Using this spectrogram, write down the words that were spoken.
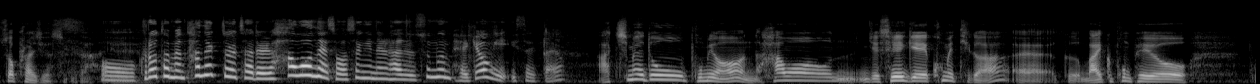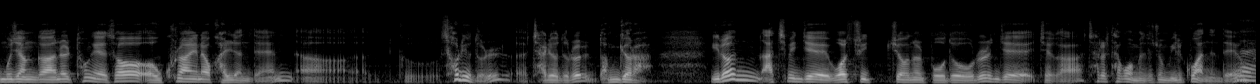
서프라이즈였습니다. 어, 예. 그렇다면 탄핵 절차를 하원에서 승인을 하는 숨은 배경이 있을까요? 아침에도 보면 하원 이제 세 개의 코미티가 에, 그 마이크 폼페이오 국무장관을 통해서 어, 우크라이나 관련된 어, 그 서류들 어, 자료들을 넘겨라 이런 아침에 이제 월스트리트 저널 보도를 이제 제가 차를 타고 오면서 좀 읽고 왔는데요. 네.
